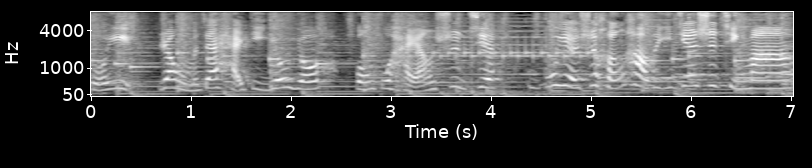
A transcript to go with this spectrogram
所以，让我们在海底悠游。丰富海洋世界，不也是很好的一件事情吗？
